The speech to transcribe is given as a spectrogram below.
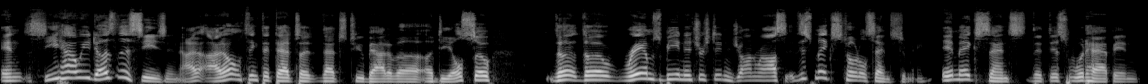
and see how he does this season. I, I don't think that that's a that's too bad of a, a deal. So the the Rams being interested in John Ross, this makes total sense to me. It makes sense that this would happen.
